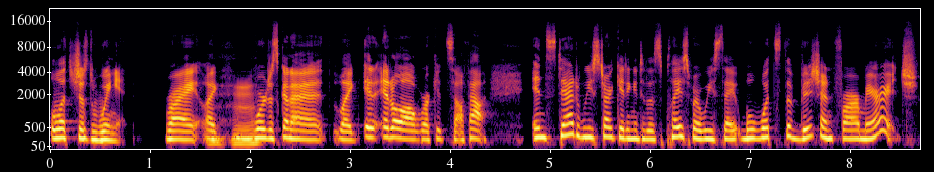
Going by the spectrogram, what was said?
let's just wing it right? Like Mhm. we're just gonna like it, it'll all work itself out. Instead, we start getting into this place where we say, well, what's the vision for our marriage?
